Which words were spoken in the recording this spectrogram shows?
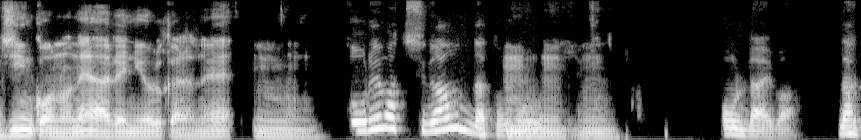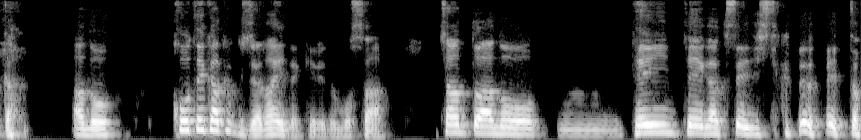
人口のね、あれによるからね。うん。それは違うんだとうん、思う。うん、うん。本来は。なんか、あの、公定価格じゃないんだけれどもさ、ちゃんとあの、うん、定員定額制にしてくれないと。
